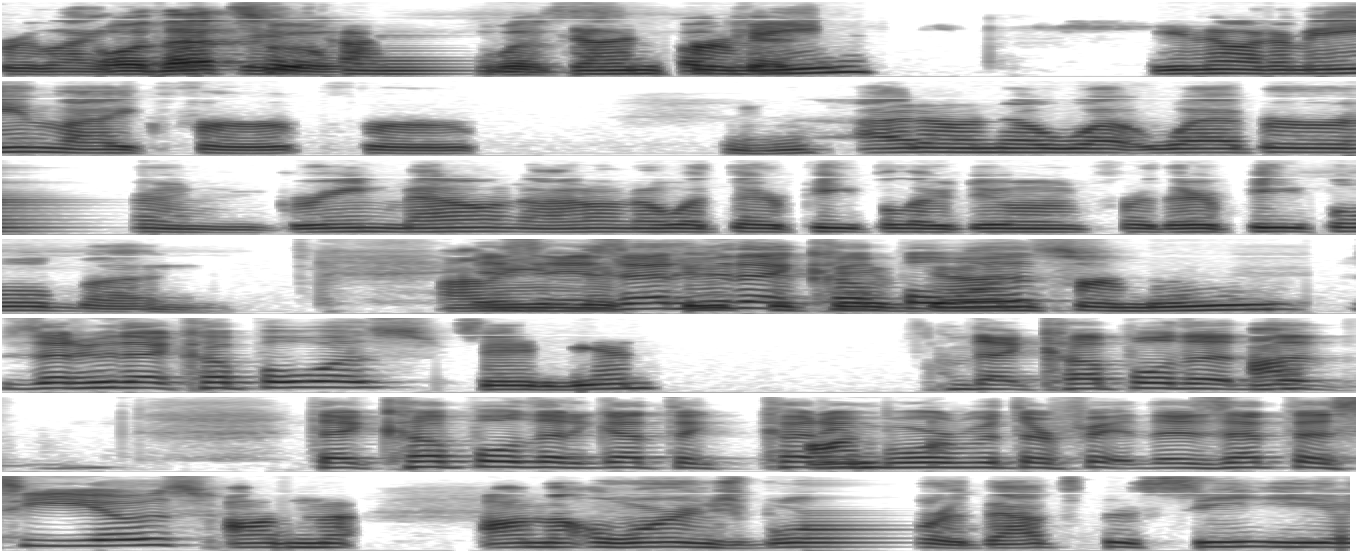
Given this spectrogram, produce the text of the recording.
for like Oh, that's they've who it kind of was. done for Okay. me. You know what I mean? Like for for Mhm. I don't know what Weber and Green Mountain. I don't know what their people are doing for their people, but Mm. I Is- mean, is that who shit that couple was? for me? Is that who that couple was? Say it again. That couple that Huh? the that couple that got the cutting On- board with their face. Is that the CEOs? on the on the orange board. That's the CEO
